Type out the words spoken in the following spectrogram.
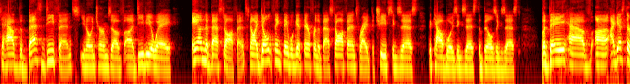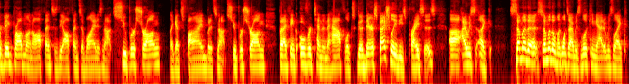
to have the best defense, you know, in terms of uh, DVOA and the best offense. Now, I don't think they will get there for the best offense, right? The Chiefs exist, the Cowboys exist, the Bills exist. But they have, uh, I guess their big problem on offense is the offensive line is not super strong. Like it's fine, but it's not super strong. But I think over 10 and a half looks good there, especially these prices. Uh, I was like, some of the some of the ones I was looking at, it was like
